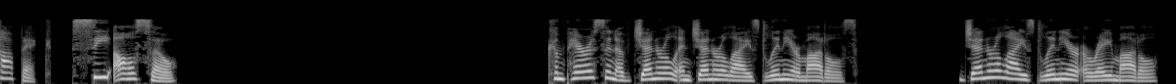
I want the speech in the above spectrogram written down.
Topic. See also Comparison of general and generalized linear models Generalized linear array model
